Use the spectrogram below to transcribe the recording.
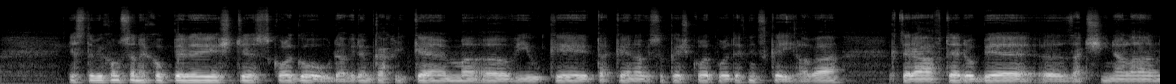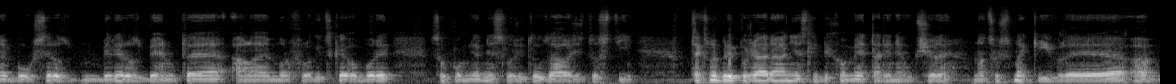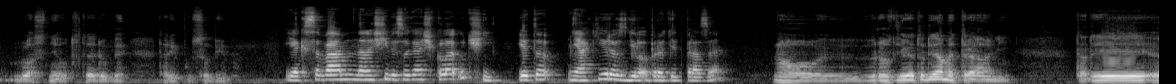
jestli bychom se nechopili ještě s kolegou Davidem Kachlíkem eh, výuky také na Vysoké škole Polytechnické Jihlava, která v té době eh, začínala nebo už se roz, byly rozběhnuté, ale morfologické obory jsou poměrně složitou záležitostí tak jsme byli požádáni, jestli bychom je tady neučili. Na což jsme kývli a vlastně od té doby tady působím. Jak se vám na naší vysoké škole učí? Je to nějaký rozdíl oproti Praze? No, rozdíl je to diametrální. Tady e,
